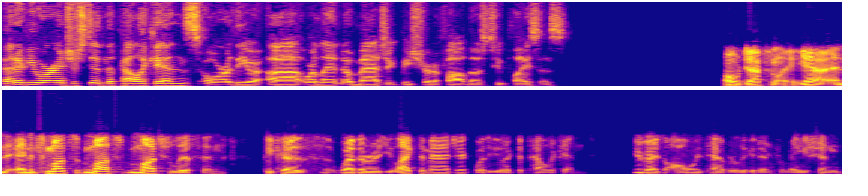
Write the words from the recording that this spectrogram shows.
then if any of you are interested in the Pelicans or the uh, Orlando Magic, be sure to follow those two places. Oh, definitely. Yeah. And, and it's must, must, much listen because whether you like the Magic, whether you like the Pelicans, you guys always have really good information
